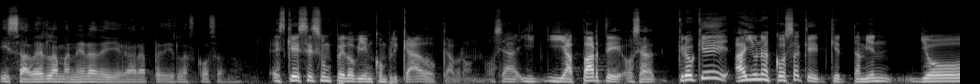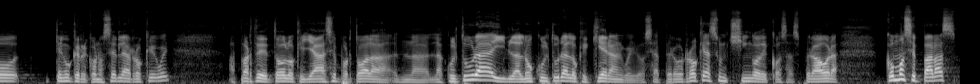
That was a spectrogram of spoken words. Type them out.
y saber la manera de llegar a pedir las cosas, ¿no? Es que ese es un pedo bien complicado, cabrón. O sea, y, aparte, o sea, creo que hay una cosa que, que también yo tengo que reconocerle a Roque, güey. Aparte de todo lo que ya hace por toda la- la cultura y la no cultura, lo que quieran, güey. O sea, pero Roque hace un chingo de cosas. Pero ahora, ¿cómo separas?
